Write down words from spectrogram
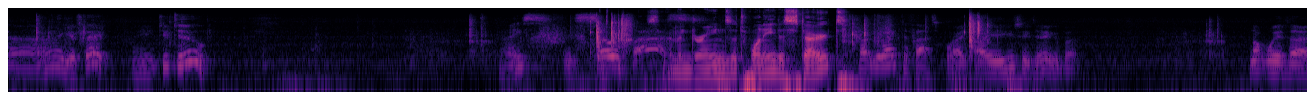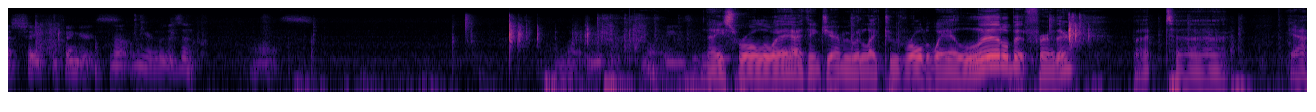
Uh, your start. 2-2. Nice. It's so fast. Simon drains a 20 to start. Thought you liked the fast board. I, I usually do, but not with uh, shaky fingers. Not when you're losing. Nice. not easy. Not easy. Nice roll away. I think Jeremy would have liked to have rolled away a little bit further, but uh, yeah.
